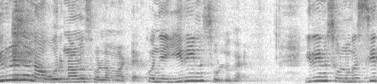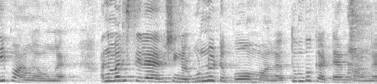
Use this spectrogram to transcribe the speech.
இருன்னு நான் ஒரு நாளும் சொல்ல மாட்டேன். கொஞ்சம் இரின்னு சொல்லுவேன். இதுன்னு சொல்லும்போது சிரிப்பாங்க அவங்க. அந்த மாதிரி சில விஷயங்கள் உண்ணுட்டு போவாங்க தும்பு கட்டம்பாங்க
